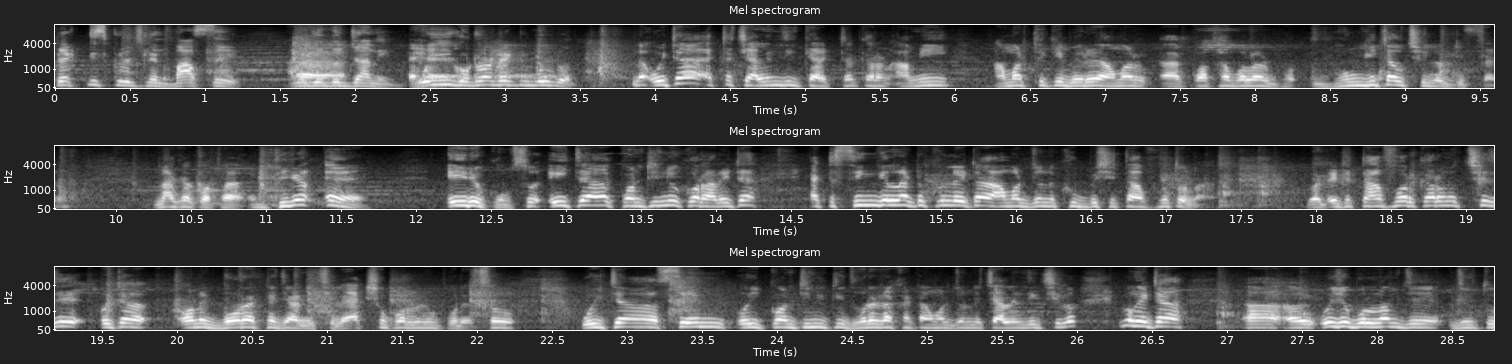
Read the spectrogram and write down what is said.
প্র্যাকটিস করেছিলেন বাসে। আমি যতদূর জানি। ওই হ্যাঁ। ঘটনাটা একটু বলবেন না ওইটা একটা চ্যালেঞ্জিং ক্যারেক্টার কারণ আমি আমার থেকে বেরোয় আমার কথা বলার ভঙ্গিটাও ছিল ডিফারেন্ট নাকা কথা। ঠিক আছে? এ, এইরকম। সো এইটা কন্টিনিউ করার এটা একটা সিঙ্গেল নাটক হলে এটা আমার জন্য খুব বেশি টাফ হতো না। বাট এটা টাফ হওয়ার কারণ হচ্ছে যে ওইটা অনেক বড় একটা জার্নি ছিল একশো পর্বের উপরে। সো ওইটা সেম ওই কন্টিনিউটি ধরে রাখাটা আমার জন্য চ্যালেঞ্জিং ছিল। এবং এটা ওই যে বললাম যে যেহেতু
